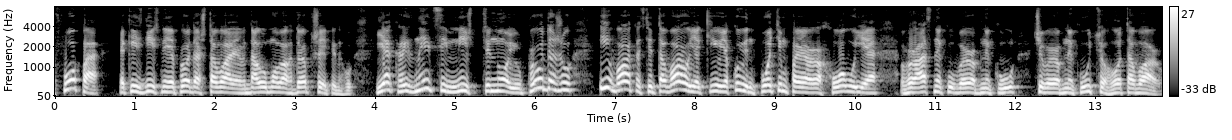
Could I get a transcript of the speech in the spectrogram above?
ФОПа, який здійснює продаж товарів на умовах дропшипінгу, як різниці між ціною продажу і вартості товару, яку він потім перераховує власнику, виробнику чи виробнику цього товару.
